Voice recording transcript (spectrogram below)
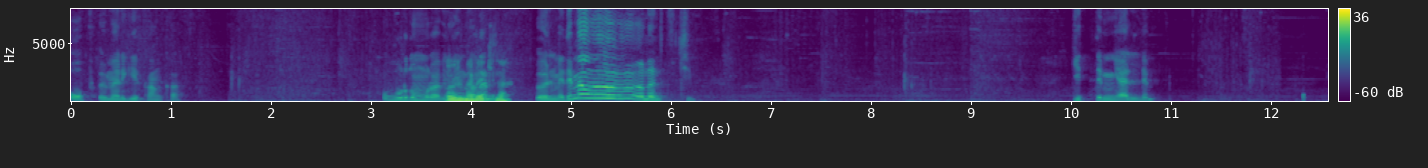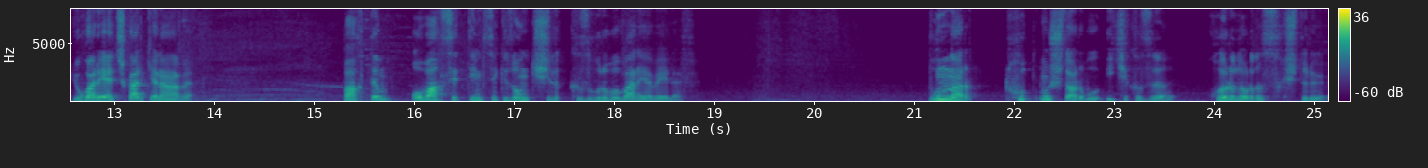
Hop Ömer gir kanka. Vurdum vurabildiğim Ölme kadar. bekle. Ölmedim. Aa, Ananı sikeyim. Gittim geldim. Yukarıya çıkarken abi. Baktım o bahsettiğim 8-10 kişilik kız grubu var ya beyler. Bunlar tutmuşlar bu iki kızı koridorda sıkıştırıyor.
